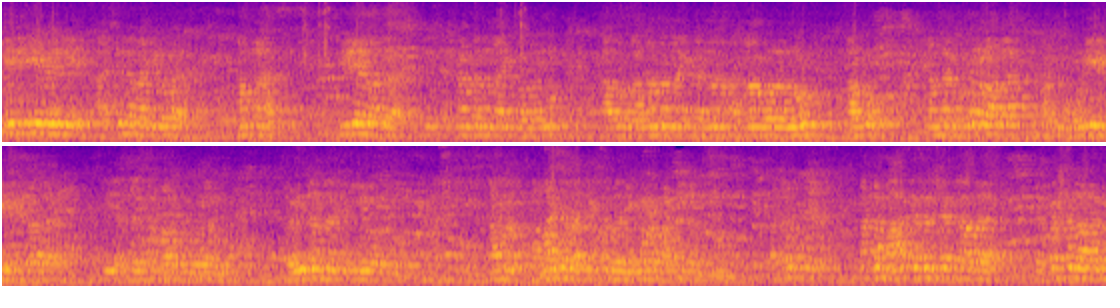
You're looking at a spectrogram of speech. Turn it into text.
ವೇದಿಕೆಯ ಮೇಲೆ ಆಸೀನರಾಗಿರುವ ನಮ್ಮ ಹಿರಿಯರಾದ ಶ್ರೀ ಶಶಾಂತನ ನಾಯ್ಕ ಅವರನ್ನು ಹಾಗೂ ಅನನ್ನ ನಾಯ್ಕ ಅಣ್ಣ ಅವರನ್ನು ಹಾಗೂ ನನ್ನ ಗುರುಗಳಾದ ಹಾಗೂ ಮೋಡಿಯ ಹಿರಿಯರಾದ ಶ್ರೀ ಎಸ್ ಎಸ್ ಬಾಲಗುರುಗಳನ್ನು ರವೀಂದ್ರನಾಥ ಹೆಗ್ಲೆ ನಮ್ಮ ಸಮಾಜದ ಅಧ್ಯಕ್ಷರಾದ ನಿಗಮ ಪಾಟೀಲ್ ಅವರನ್ನು, ಅದರಂತೆ ನನ್ನ ಮಾರ್ಗದರ್ಶಕರಾದ ಪ್ರಕಾಶನಾರಾಯಣ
